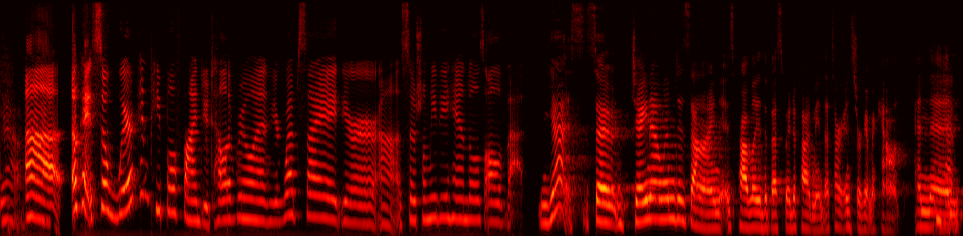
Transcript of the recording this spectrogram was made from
Yeah. Uh, okay, so where can people find you? Tell everyone your website, your uh, social media handles, all of that. Yes. So Jane Allen Design is probably the best way to find me. That's our Instagram account. And then okay.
